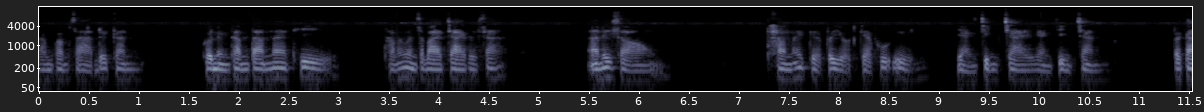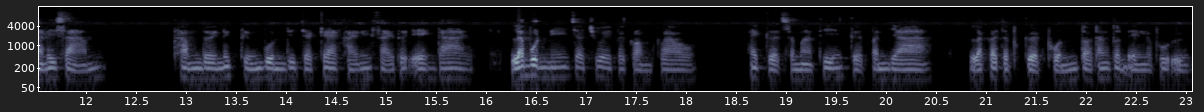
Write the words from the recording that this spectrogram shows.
ทำความสะอาดด้วยกัน คนหนึ่งทำตามหน้าที่ทำให้มันสบายใจไปซะ อันที่สองทำให้เกิดประโยชน์แก่ผู้อื่น อย่างจริงใจอย่างจริงจัง ประการที่สามทำโดยนึกถึงบุญที่จะแก้ไขนิสัยตัวเองได้ และบุญนี้จะช่วยไปกล่อมเกลาให้เกิดสมาธิเกิดปัญญา แล้วก็จะเกิดผลต่อทั้งตนเองและผู้อื่น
